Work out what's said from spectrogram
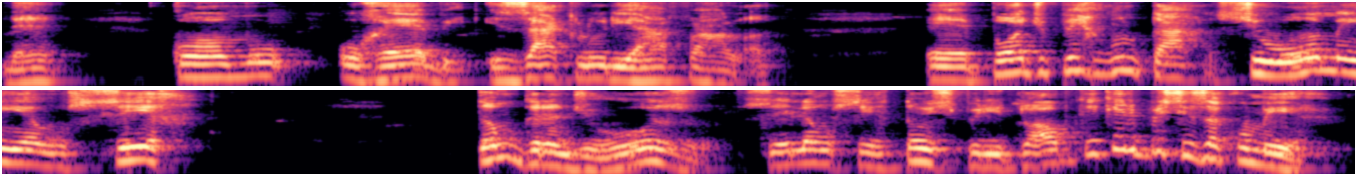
né, como o Reb Isaac Luria fala, é, pode perguntar se o homem é um ser tão grandioso, se ele é um ser tão espiritual, por que, que ele precisa comer?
